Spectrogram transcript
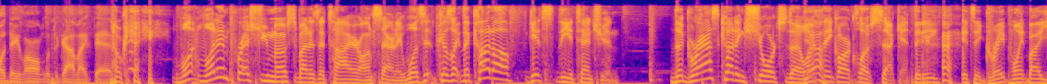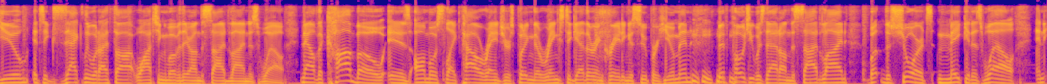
all day long with a guy like that. Okay. What what impressed you most about his attire on Saturday? Was it because like the cutoff gets the attention? The grass cutting shorts, though, Yeah. I think are a close second. Fitty, it's a great point by you. It's exactly what I thought watching him over there on the sideline as well. Now, the combo is almost like Power Rangers putting their rings together and creating a superhuman. Biff Poggi was that on the sideline, but the shorts make it as well. And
